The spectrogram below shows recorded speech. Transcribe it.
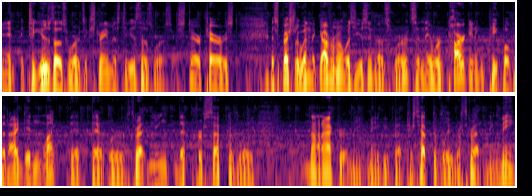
And, to use those words, extremist, to use those words, ter- terrorist, especially when the government was using those words and they were targeting people that I didn't like, that, that were threatening, that perceptively not accurately maybe, but perceptively were threatening me.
